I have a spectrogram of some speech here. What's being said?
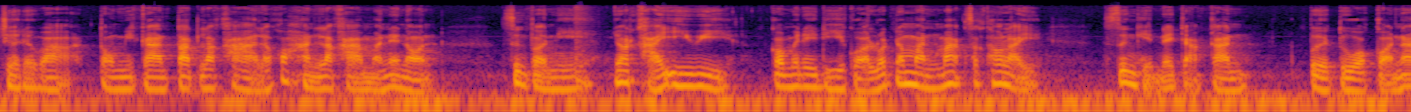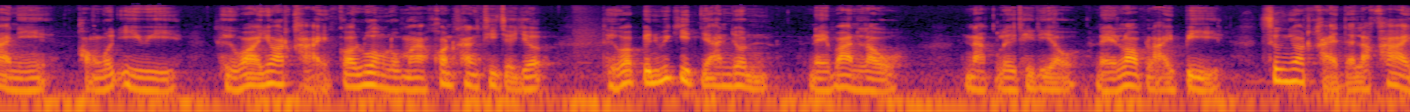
เชื่อได้ว่าต้องมีการตัดราคาแล้วก็หันราคามาแน่นอน ซึ่งตอนนี้ยอดขาย EV ก็ไม่ได้ดีกว่ารถน้ำมันมากสักเท่าไหร่ ซึ่งเห็นได้จากการเปิดตัวก่อนหน้านี้ของรถ EV ถือว่ายอดขายก็ร่วงลงมาค่อนข้างที่จะเยอะ ถือว่าเป็นวิกฤตยานยนต์ในบ้านเรา หนักเลยทีเดียวในรอบหลายปี ซึ่งยอดขายแต่ละค่าย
